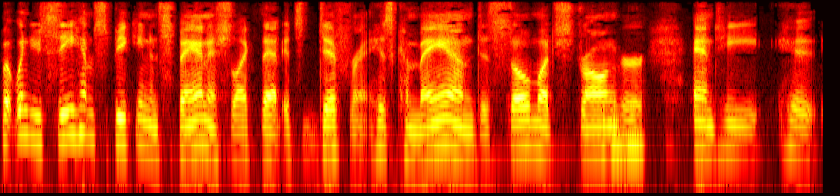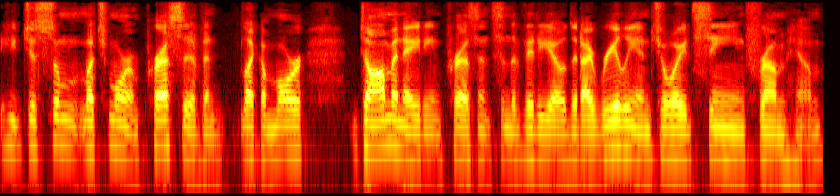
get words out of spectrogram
But when you see him speaking in Spanish like that, it's different. His command is so much stronger, mm-hmm. and he he he just so much more impressive and like a more dominating presence in the video that I really enjoyed seeing from him.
